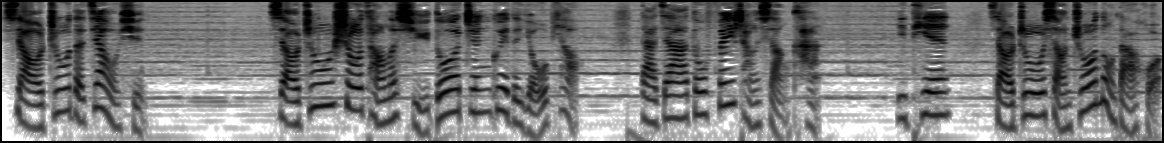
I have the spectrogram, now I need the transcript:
小猪的教训。小猪收藏了许多珍贵的邮票，大家都非常想看。一天，小猪想捉弄大伙儿，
